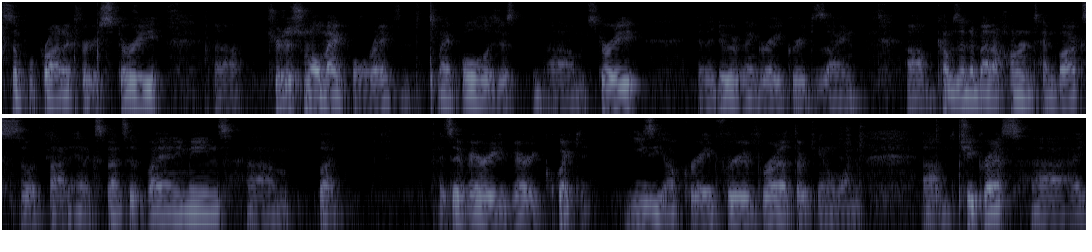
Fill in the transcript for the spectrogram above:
simple product, very sturdy. Uh, traditional Magpul, right? Magpul is just um, sturdy and they do everything great, great design. Um, comes in about 110 bucks, so it's not inexpensive by any means, um, but it's a very, very quick, easy upgrade for your Beretta 1301. Um, the cheek rests, uh, I,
